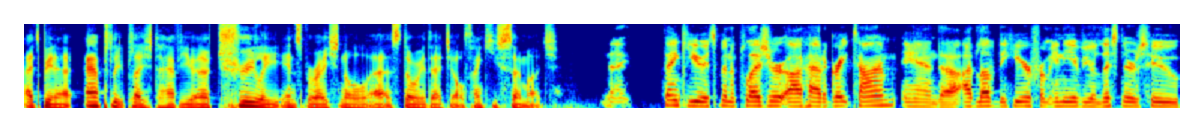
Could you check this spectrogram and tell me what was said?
It's been an absolute pleasure to have you and a truly inspirational uh, story there, Joel. Thank you so much. Thank you. It's been a pleasure. I've had a great time, and uh, I'd love to hear from any of your listeners who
